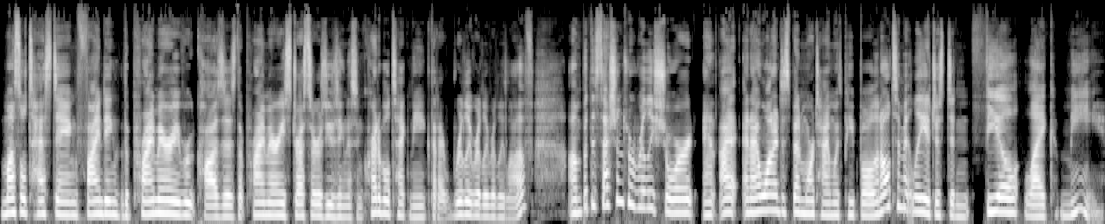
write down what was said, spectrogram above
muscle testing, finding the primary root causes, the primary stressors using this incredible technique that I really, really, really love. Um, but the sessions were really short and I, and I wanted to spend more time with people. And ultimately it just didn't feel like me.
